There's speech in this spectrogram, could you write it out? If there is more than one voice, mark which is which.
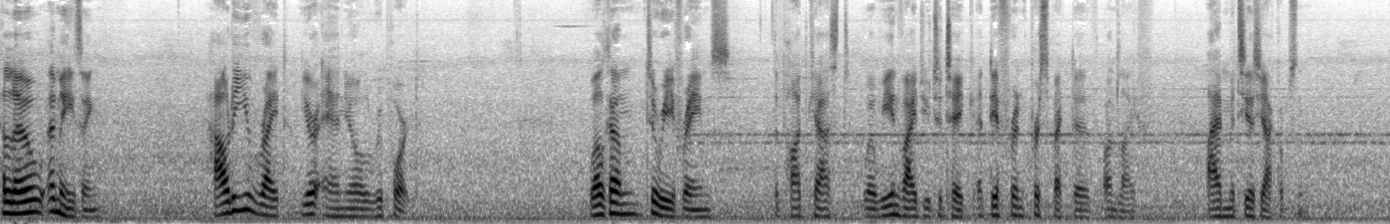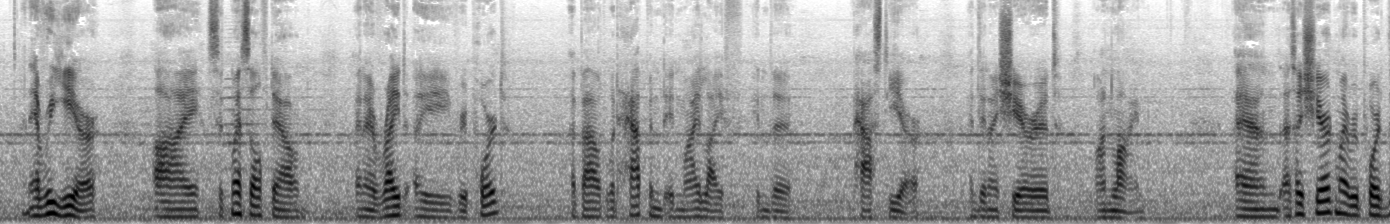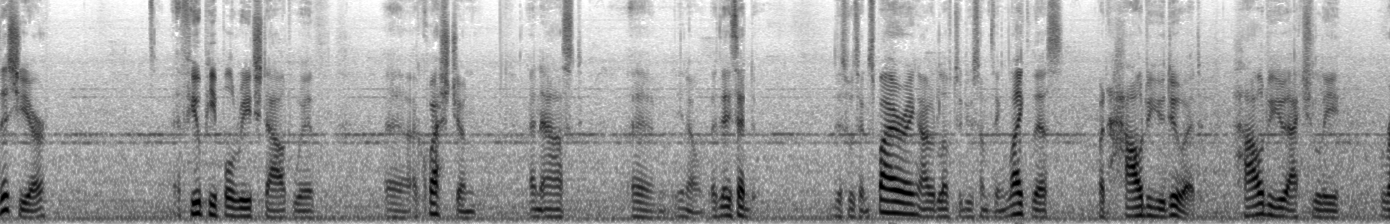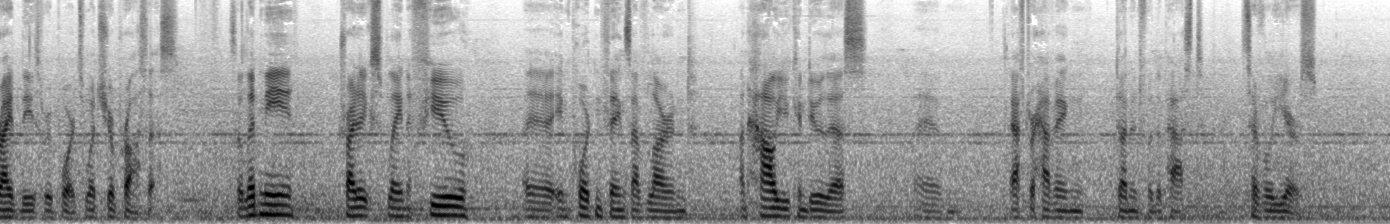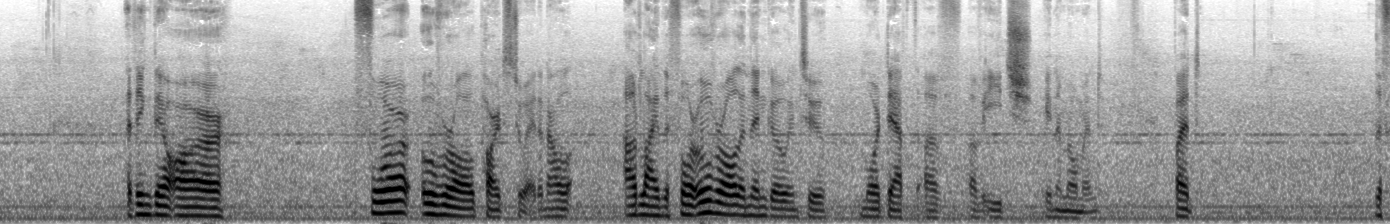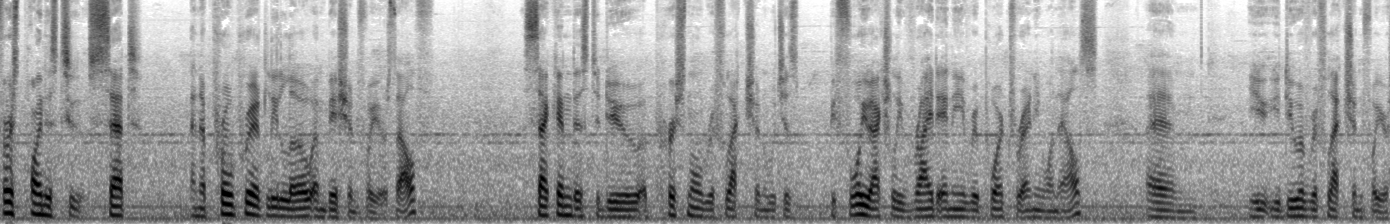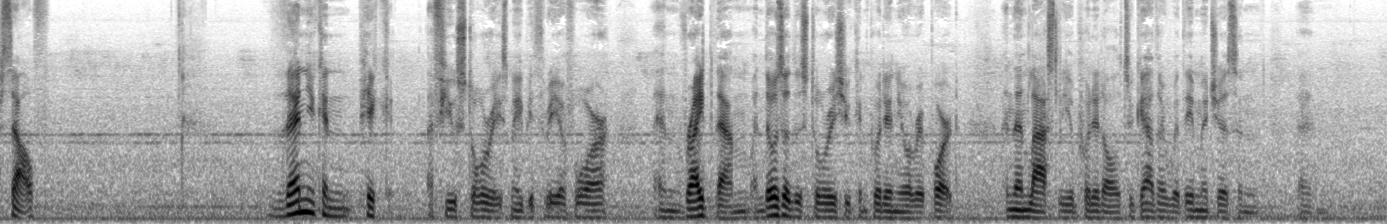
Speaker 1: Hello, amazing. How do you write your annual report? Welcome to Reframes, the podcast where we invite you to take a different perspective on life. I'm Matthias Jakobsen. And every year, I sit myself down and I write a report about what happened in my life in the past year, and then I share it online. And as I shared my report this year, a few people reached out with uh, a question and asked, um, you know, they said, this was inspiring, I would love to do something like this, but how do you do it? How do you actually write these reports? What's your process? So let me try to explain a few uh, important things I've learned on how you can do this um, after having done it for the past several years. I think there are four overall parts to it, and I'll outline the four overall and then go into more depth of, of each in a moment. But the first point is to set an appropriately low ambition for yourself. Second is to do a personal reflection, which is before you actually write any report for anyone else, um, you, you do a reflection for yourself. Then you can pick a few stories, maybe three or four, and write them. And those are the stories you can put in your report. And then lastly, you put it all together with images and,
